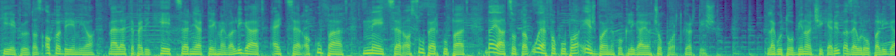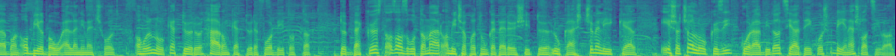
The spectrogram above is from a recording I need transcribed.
kiépült az akadémia, mellette pedig hétszer nyerték meg a ligát, egyszer a kupát, négyszer a szuperkupát, de játszottak UEFA kupa és bajnokok ligája csoportkört is. Legutóbbi nagy sikerük az Európa Ligában a Bilbao elleni meccs volt, ahol 0-2-ről 3-2-re fordítottak. Többek közt az azóta már a mi csapatunkat erősítő Lukás Csemelékkel és a csallóközi korábbi dacjátékos Bénes Lacival.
